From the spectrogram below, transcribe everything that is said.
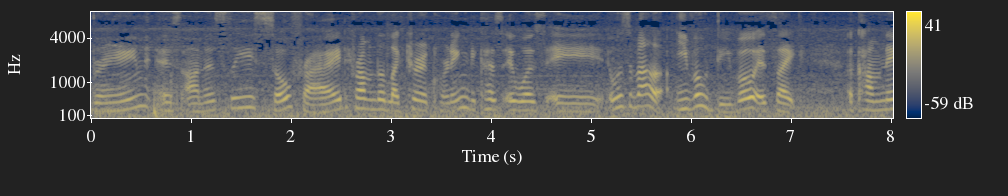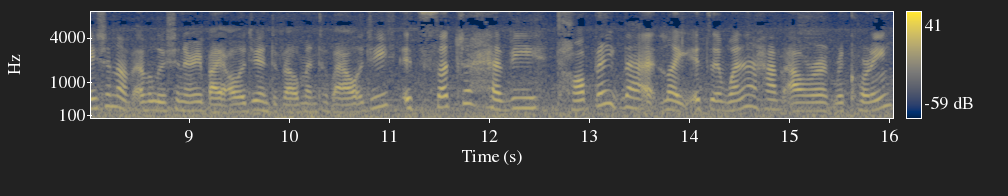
Brain is honestly so fried from the lecture recording because it was a it was about Evo Devo. It's like a combination of evolutionary biology and developmental biology. It's such a heavy topic that like it's a one and a half hour recording.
